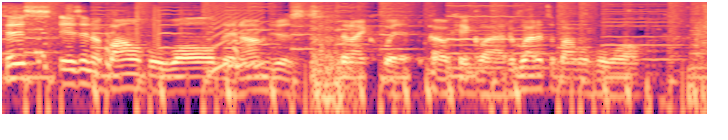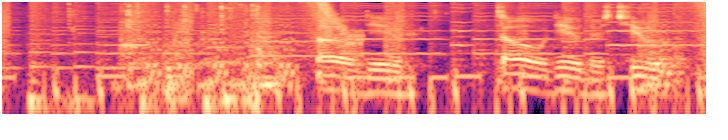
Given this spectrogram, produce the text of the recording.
this isn't a bombable wall, then I'm just... then I quit. Okay, glad. I'm glad it's a bombable wall. Oh, dude. Oh, dude, there's two.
